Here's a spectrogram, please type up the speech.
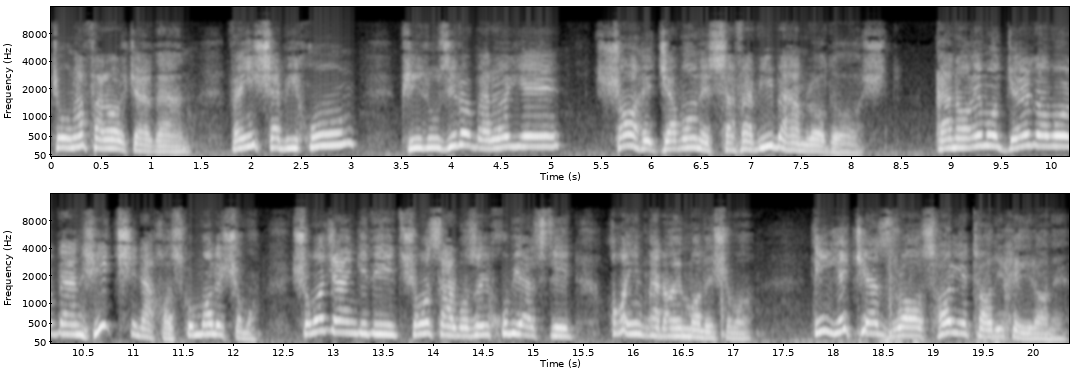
که اونا فرار کردند و این شبیخون پیروزی را برای شاه جوان صفوی به همراه داشت. غنائم و گرد آوردن هیچی نخواست. که مال شما. شما جنگیدید شما سربازای خوبی هستید. آقا این غنایم مال شما. این یکی از رازهای تاریخ ایرانه.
